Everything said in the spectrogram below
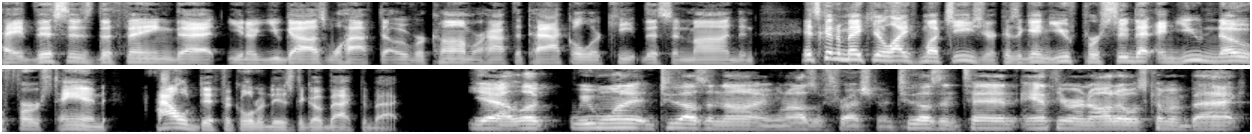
hey, this is the thing that, you know, you guys will have to overcome or have to tackle or keep this in mind. And it's going to make your life much easier because, again, you've pursued that and you know firsthand how difficult it is to go back to back. Yeah, look, we won it in 2009 when I was a freshman. 2010, Anthony Ranaudo was coming back,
